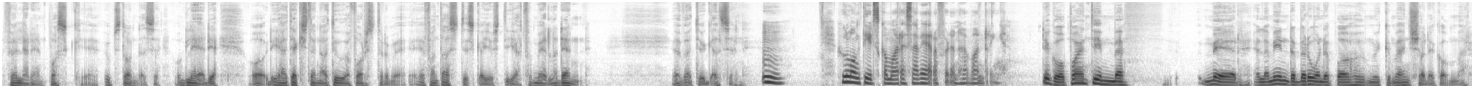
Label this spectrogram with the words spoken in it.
följer en påskuppståndelse och glädje. Och de här texterna av Tua Forsström är fantastiska just i att förmedla den övertygelsen. Mm. Hur lång tid ska man reservera för den här vandringen? Det går på en timme, mer eller mindre beroende på hur mycket människor det kommer.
